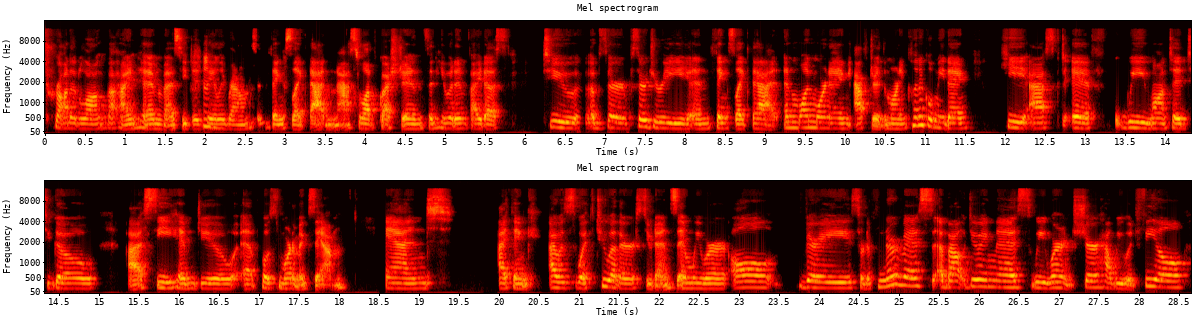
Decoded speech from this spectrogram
trotted along behind him as he did daily rounds and things like that and asked a lot of questions. And he would invite us to observe surgery and things like that. And one morning after the morning clinical meeting he asked if we wanted to go uh, see him do a post-mortem exam. And i think i was with two other students and we were all very sort of nervous about doing this. We weren't sure how we would feel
